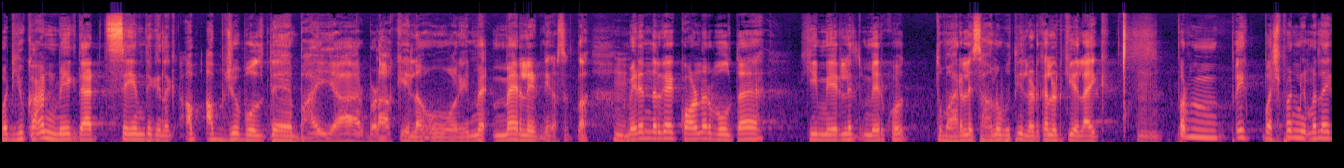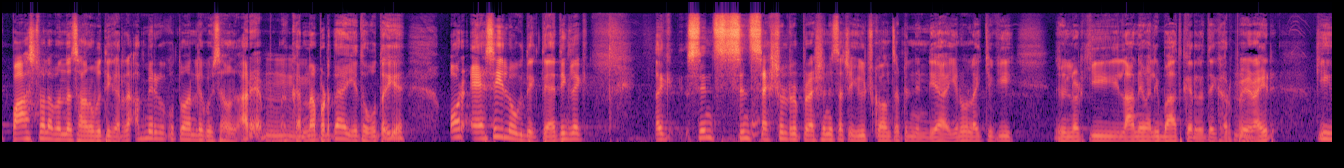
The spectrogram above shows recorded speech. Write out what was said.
but you can make that same thing like अब अब जो बोलते हैं भाई यार बड़ा अकेला हूँ और ये मैं मैं रिलेट नहीं कर सकता. Hmm. मेरे अंदर का एक कॉर्नर बोलता है कि मेरे लिए मेरे को तुम्हारे लिए सहानुभूति लड़का लड़की है लाइक hmm. पर एक बचपन मतलब एक पास्ट वाला बंदा सहानुभूति कर रहा है। अब मेरे को तुम्हारे लिए कोई सहानुभूति अरे अब करना पड़ता है ये तो होता ही है। और ऐसे ही लोग देखते हैं। I think like like since since sexual repression is such a huge concept in India you know like क्योंकि जो लड़की लाने वाली बात कर रहे थे घर पे राइट कि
